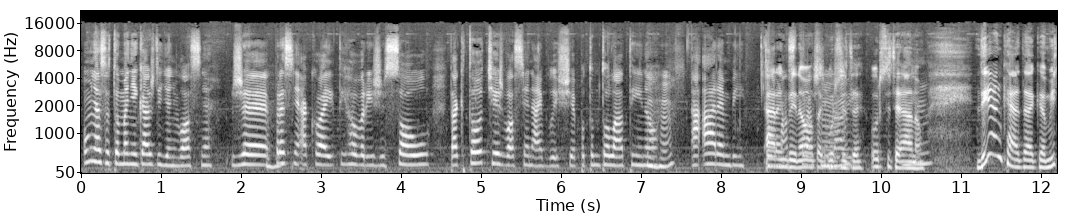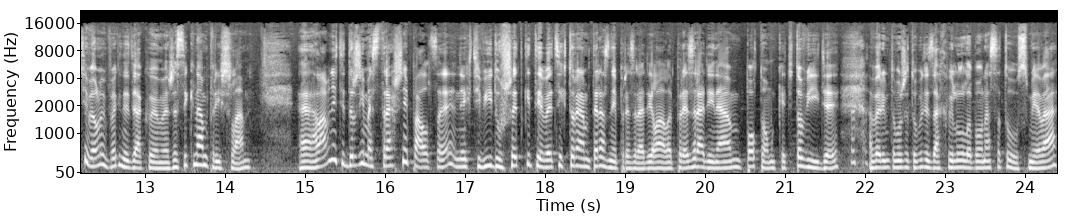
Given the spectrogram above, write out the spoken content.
u mňa sa to mení každý deň vlastne. Že Mhm. presne ako aj ty hovoríš, že soul, tak to tiež vlastne najbližšie. Potom to latino Mhm. a R&B. R&B, no, tak určite, určite áno. Dianka, tak my ti veľmi pekne ďakujeme, že si k nám prišla. Eh, Hlavne ti držíme strašne palce, nech ti výjdu všetky tie veci, ktoré nám teraz neprezradila, ale prezradí nám potom, keď to vyjde. A verím tomu, že to bude za chvíľu, lebo ona sa tu usmieva.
